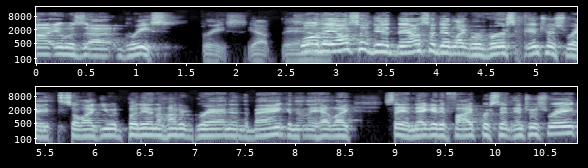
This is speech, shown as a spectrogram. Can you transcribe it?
Uh, it was uh, Greece. Greece. Yep. They well, they also did. They also did like reverse interest rates. So like you would put in a hundred grand in the bank, and then they had like say a negative five percent interest rate.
